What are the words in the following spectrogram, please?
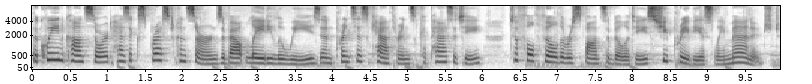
The Queen Consort has expressed concerns about Lady Louise and Princess Catherine's capacity to fulfill the responsibilities she previously managed.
